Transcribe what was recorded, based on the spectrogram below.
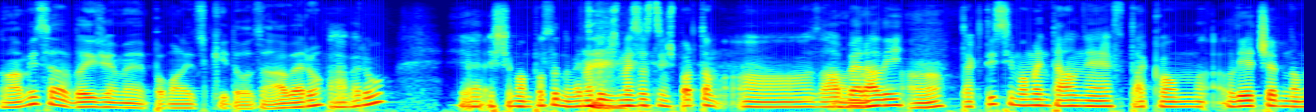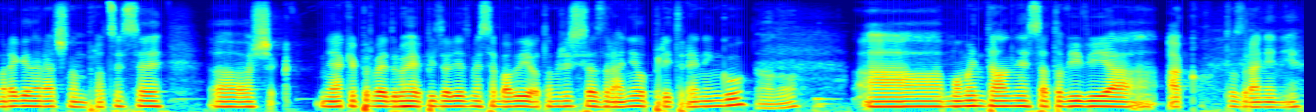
No a my sa blížime pomaličky do záveru. Záveru. Ja ešte mám poslednú vec, keď sme sa s tým športom o, zaoberali, Áno, áno. tak ty si momentálne v takom liečebnom regeneračnom procese, o, však v nejakej prvej, druhej epizóde sme sa bavili o tom, že si sa zranil pri tréningu áno. a momentálne sa to vyvíja ako to zranenie?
